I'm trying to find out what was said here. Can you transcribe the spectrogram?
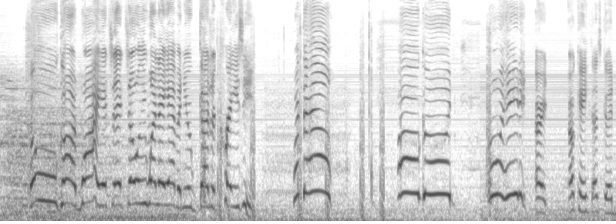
Oh, God, why? It's, it's only 1 a.m. and you guys are crazy. What the hell? Oh, God. Oh, I hate it. All right. Okay, that's good.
